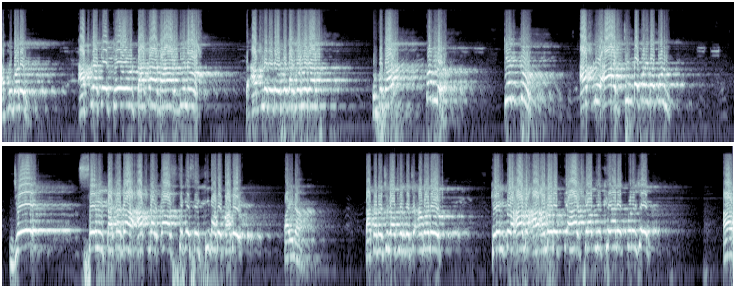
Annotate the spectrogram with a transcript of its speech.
আপনি বলেন, আপনাকে কেউ টাকা ধার দিল আপনার এটা উপকার করল না? উপকার করল। কিন্তু আপনি আজ চিন্তা করে দেখুন যে সেই টাকাটা আপনার কাছ থেকে সে কীভাবে পাবে? পাই না। টাকাটা ছিল আপনার কাছে আমানত। কিন্তু আমানতকে আজকে আপনি খেয়ালত করেছেন। আর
